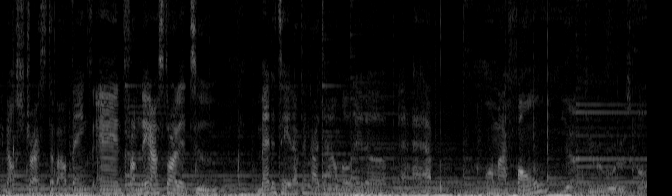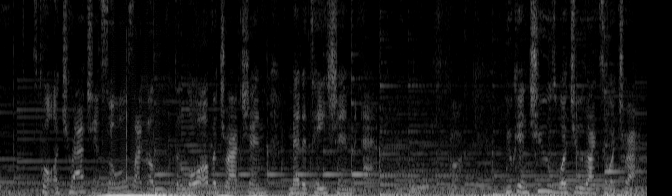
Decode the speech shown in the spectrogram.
you know stressed about things. And from there I started to meditate. I think I downloaded a, an app on my phone Yeah. Do you remember what it was called? it's called Attraction. So it was like a the Law of Attraction meditation app. Cool. Got it. You can choose what you like to attract.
